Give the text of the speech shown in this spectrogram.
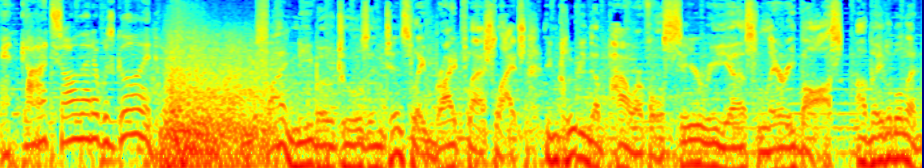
and God saw that it was good. Find Nebo Tools' intensely bright flashlights, including the powerful serious Larry Boss, available at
